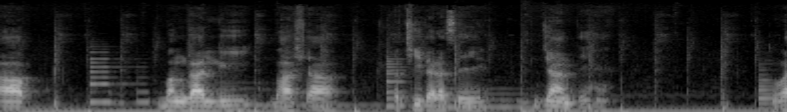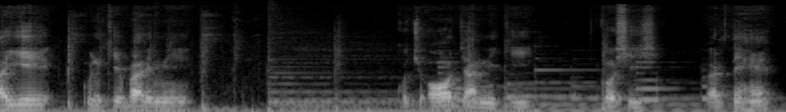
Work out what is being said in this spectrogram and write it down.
आप बंगाली भाषा अच्छी तरह से जानते हैं। तो आइए उनके बारे में कुछ और जानने की कोशिश करते हैं।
